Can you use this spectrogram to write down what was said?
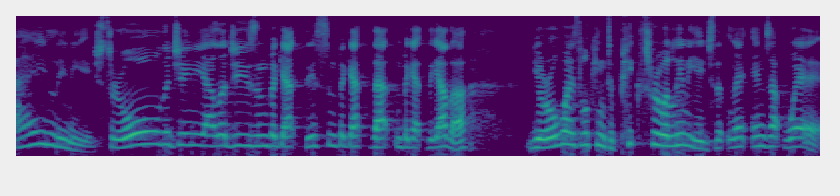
a lineage. Through all the genealogies and begat this and begat that and begat the other, you're always looking to pick through a lineage that le- ends up where?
